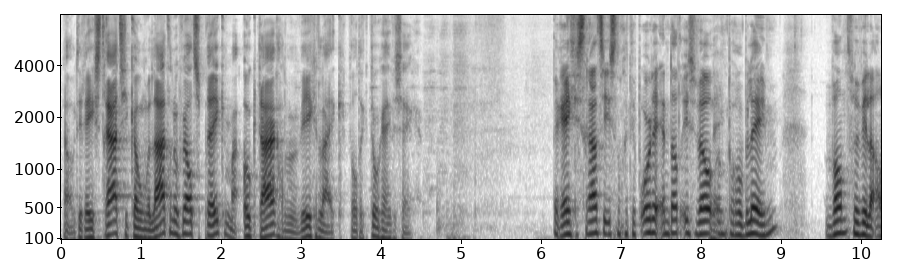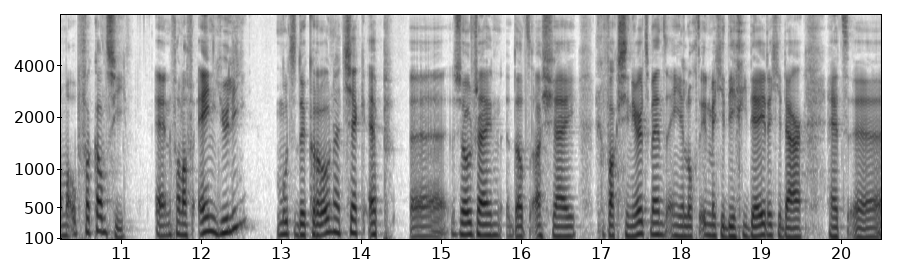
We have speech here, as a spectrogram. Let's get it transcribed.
Nou, die registratie komen we later nog wel te spreken, maar ook daar hadden we weer gelijk, wilde ik toch even zeggen. De registratie is nog niet op orde en dat is wel nee. een probleem, want we willen allemaal op vakantie. En vanaf 1 juli moet de corona-check-app uh, zo zijn dat als jij gevaccineerd bent en je logt in met je DigiD, dat je daar het uh,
